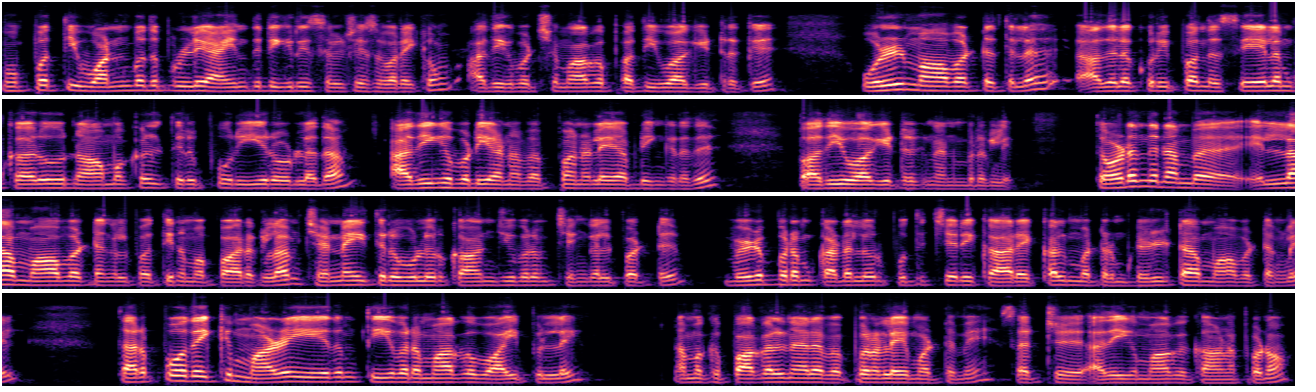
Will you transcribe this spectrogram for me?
39.5 டிகிரி செல்சியஸ் வரைக்கும் அதிகபட்சமாக பதிவாகிட்டு இருக்கு. உள் மாவட்டத்தில் அதில் குறிப்பாக அந்த சேலம், கரூர், நாமக்கல், திருப்பூர், ஈரோடில் தான் அதிகப்படியான வெப்பநிலை அப்படிங்கிறது பதிவாகிட்டு இருக்கு நண்பர்களே. தொடர்ந்து நம்ம எல்லா மாவட்டங்கள் பற்றி நம்ம பார்க்கலாம். சென்னை, திருவள்ளூர், காஞ்சிபுரம், செங்கல்பட்டு, விழுப்புரம், கடலூர், புதுச்சேரி, காரைக்கால் மற்றும் டெல்டா மாவட்டங்களில் தற்போதைக்கு மழை ஏதும் தீவிரமாக வாய்ப்பில்லை. நமக்கு பகல் நேர வெப்பநிலை மட்டுமே சற்று அதிகமாக காணப்படும்.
